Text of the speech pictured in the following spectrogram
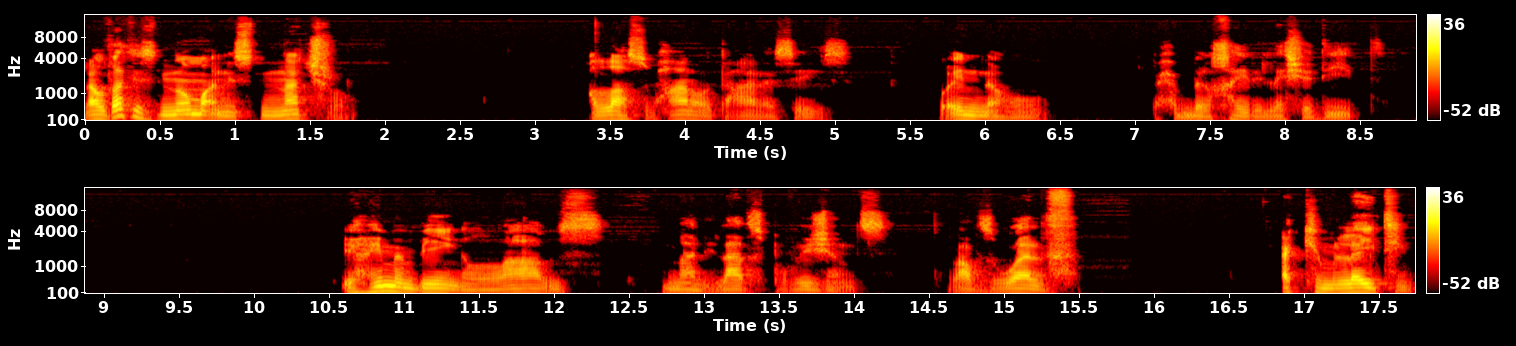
now that is normal and it's natural Allah subhanahu wa ta'ala says وإنه بحب الخير لشديد a human being loves money, loves provisions, loves wealth, accumulating.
